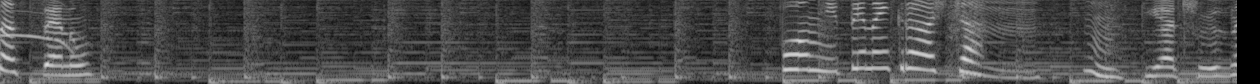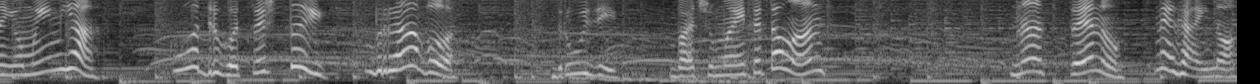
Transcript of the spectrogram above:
на сцену. Помні, ти найкраща. Хм, я чую знайоме ім'я. Подруго, це ж ти. Браво! Друзі, бачу, маєте талант. На сцену негайно.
